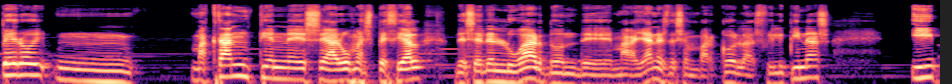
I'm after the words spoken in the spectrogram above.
pero mmm, Mactán tiene ese aroma especial de ser el lugar donde Magallanes desembarcó en las Filipinas y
